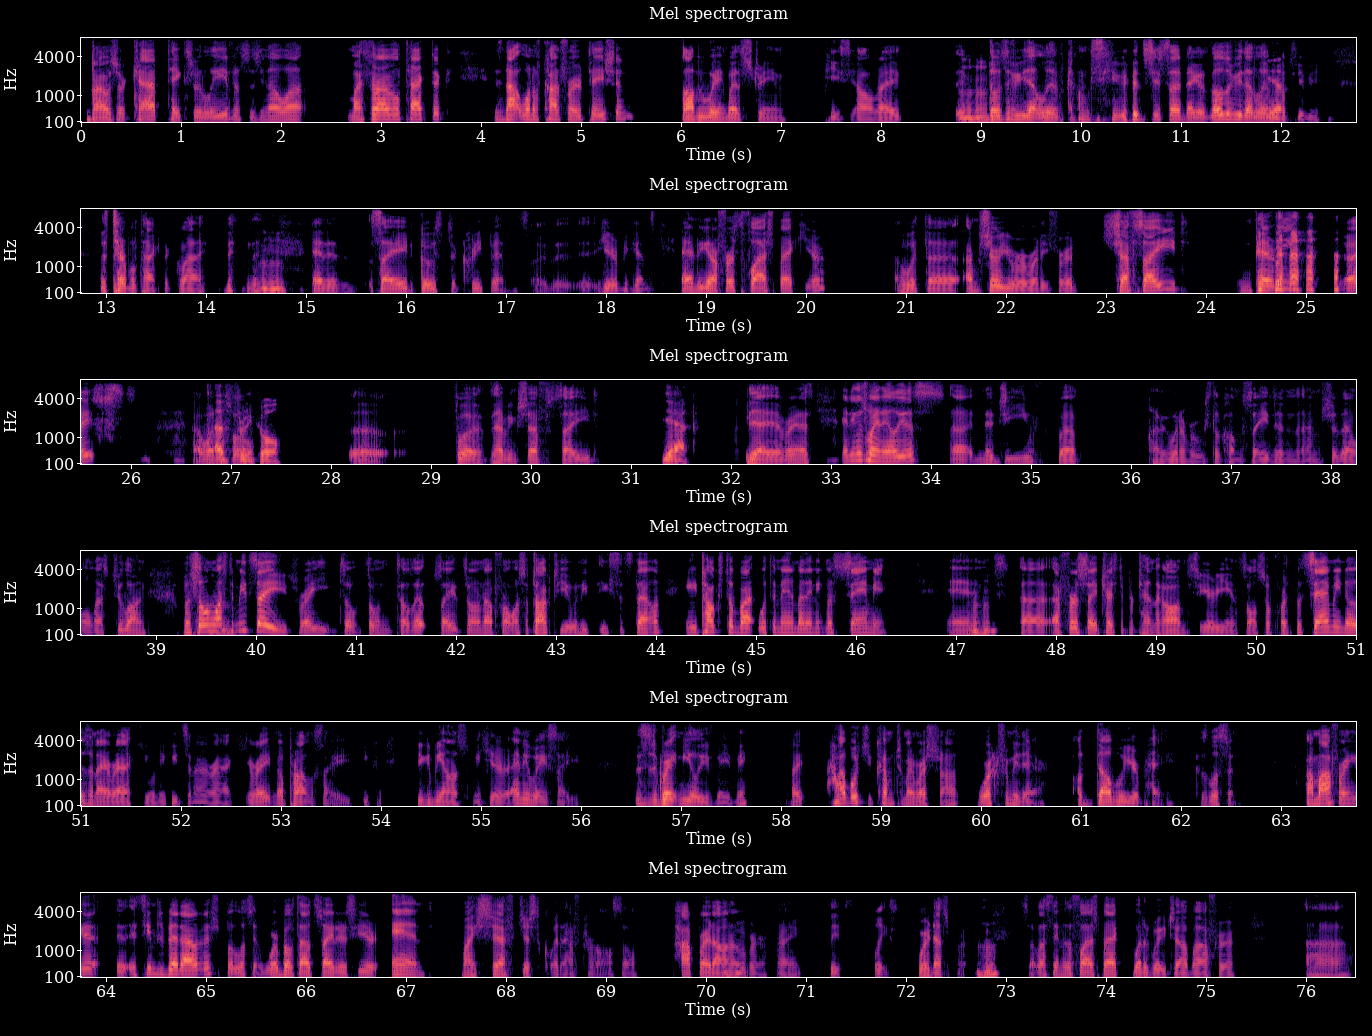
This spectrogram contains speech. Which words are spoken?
bows her cap, takes her leave, and says, you know what? My survival tactic is not one of confrontation. I'll be waiting by the stream. Peace, y'all, right? Mhm. Those of you that live, come see me. She's so negative. Those of you that live, Yeah. come see me. This terrible tactic. Why? Mhm. and then Saeed goes to creep in. So the, here it begins, and we get our first flashback here with uh, I'm sure you were ready for it, Chef Saeed in Paris, right? That's pretty cool. Uh, well, having Chef Saeed. Yeah. Yeah, yeah, very nice. And he goes by an alias, uh, Najib, but I mean, whatever, we still call him Saeed, and I'm sure that won't last too long. But someone wants to meet Saeed, right? So someone tells out Saeed, someone up front wants to talk to you, and he, he sits down and he talks to by, with a man by the name of Sammy. And uh, at first, Saeed tries to pretend like, oh, I'm Syrian, so on and so forth. But Sammy knows an Iraqi when he meets an Iraqi, right? No problem, Saeed. You can you can be honest with me here. Anyway, Saeed, this is a great meal you've made me? How about you come to my restaurant, work for me there? I'll double your pay. Because listen, I'm offering it. it. Seems a bit outish, but listen, we're both outsiders here, and my chef just quit after all. So hop right on Mhm. over, right? Please, please. We're desperate. Mhm. So that's the end of the flashback. What a great job offer. Uh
